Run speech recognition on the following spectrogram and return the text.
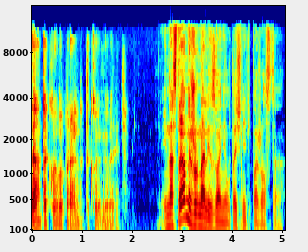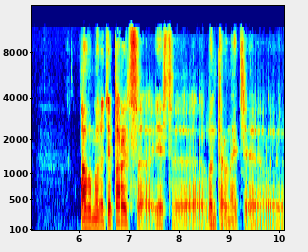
Да, такое вы правильно такое говорите. Иностранный журналист звонил, уточните, пожалуйста. А вы можете порыться, есть э, в интернете. э,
